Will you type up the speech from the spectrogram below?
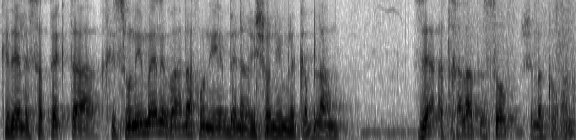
כדי לספק את החיסונים האלה, ואנחנו נהיה בין הראשונים לקבלם. זה התחלת הסוף של הקורונה.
